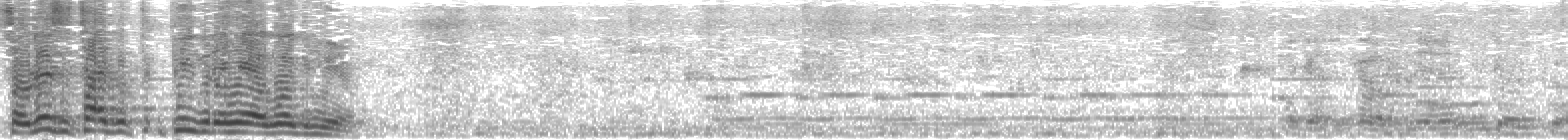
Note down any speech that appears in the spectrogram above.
So this is the type of people they have working here. I gotta go, man. I gotta go.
